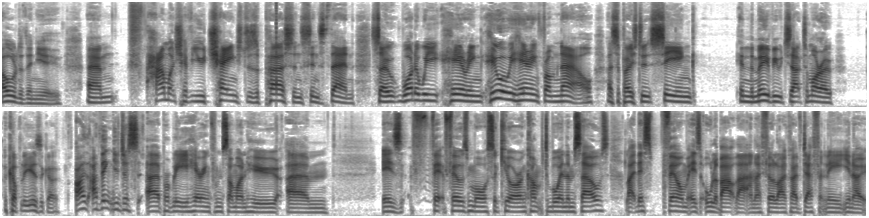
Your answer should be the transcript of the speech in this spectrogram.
older than you, um, how much have you changed as a person since then? So, what are we hearing? Who are we hearing from now as opposed to seeing in the movie, which is out tomorrow, a couple of years ago? I, I think you're just uh, probably hearing from someone who um, is fe- feels more secure and comfortable in themselves. Like this film is all about that, and I feel like I've definitely, you know,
